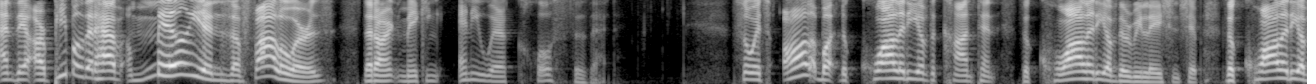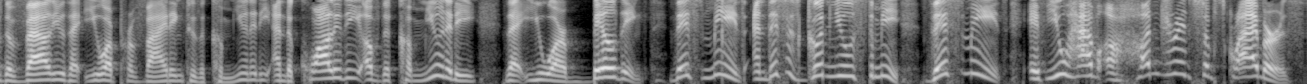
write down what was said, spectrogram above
And there are people that have millions of followers that aren't making anywhere close to that. So it's all about the quality of the content, the quality of the relationship, the quality of the value that you are providing to the community, and the quality of the community that you are building. This means, and this is good news to me, this means if you have a hundred subscribers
